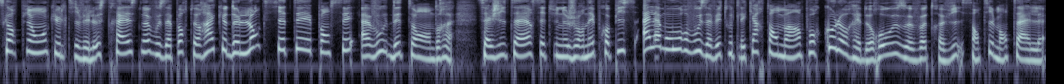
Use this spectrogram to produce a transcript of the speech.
Scorpion, cultiver le stress ne vous apportera que de l'anxiété. Pensez à vous détendre. Sagittaire, c'est une journée propice à l'amour. Vous avez toutes les cartes en main pour colorer de rose votre vie sentimentale.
